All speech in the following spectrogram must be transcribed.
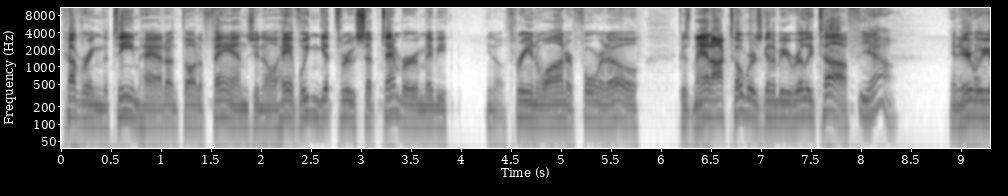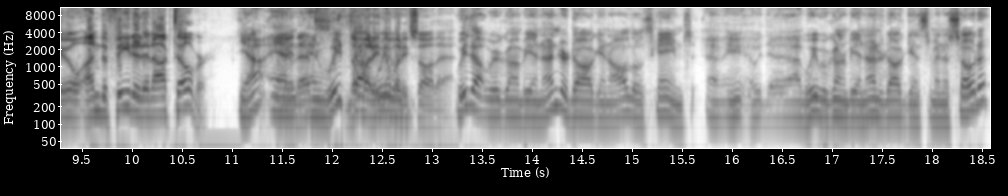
covering the team hat and thought of fans. You know, hey, if we can get through September, maybe you know three and one or four and zero, because man, October is going to be really tough. yeah. And here we go undefeated in October. Yeah, and that's- and we thought nobody- we nobody would- saw that. We thought we were going to be an underdog in all those games. I mean, uh, we were going to be an underdog against Minnesota,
